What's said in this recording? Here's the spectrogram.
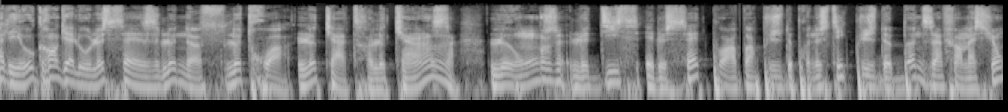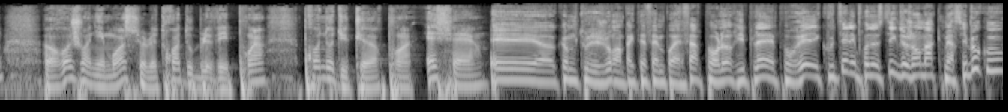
Allez, au grand galop, le 16, le 9, le 3, le 4, le 15, le 11, le 10 et le 7 pour avoir plus de pronostics, plus de bonnes informations. Rejoignez-moi sur le www.pronoducœur.fr. Et euh, comme tous les jours, impactfm.fr pour le replay, pour réécouter les pronostics de Jean-Marc. Merci beaucoup.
